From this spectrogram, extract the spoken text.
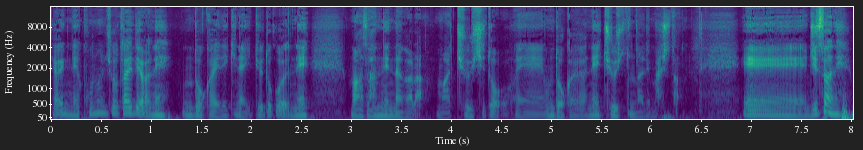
やはりね、この状態ではね、運動会できないというところでね、まあ残念ながら、まあ中止と、えー、運動会がね、中止となりました。えー、実はね、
